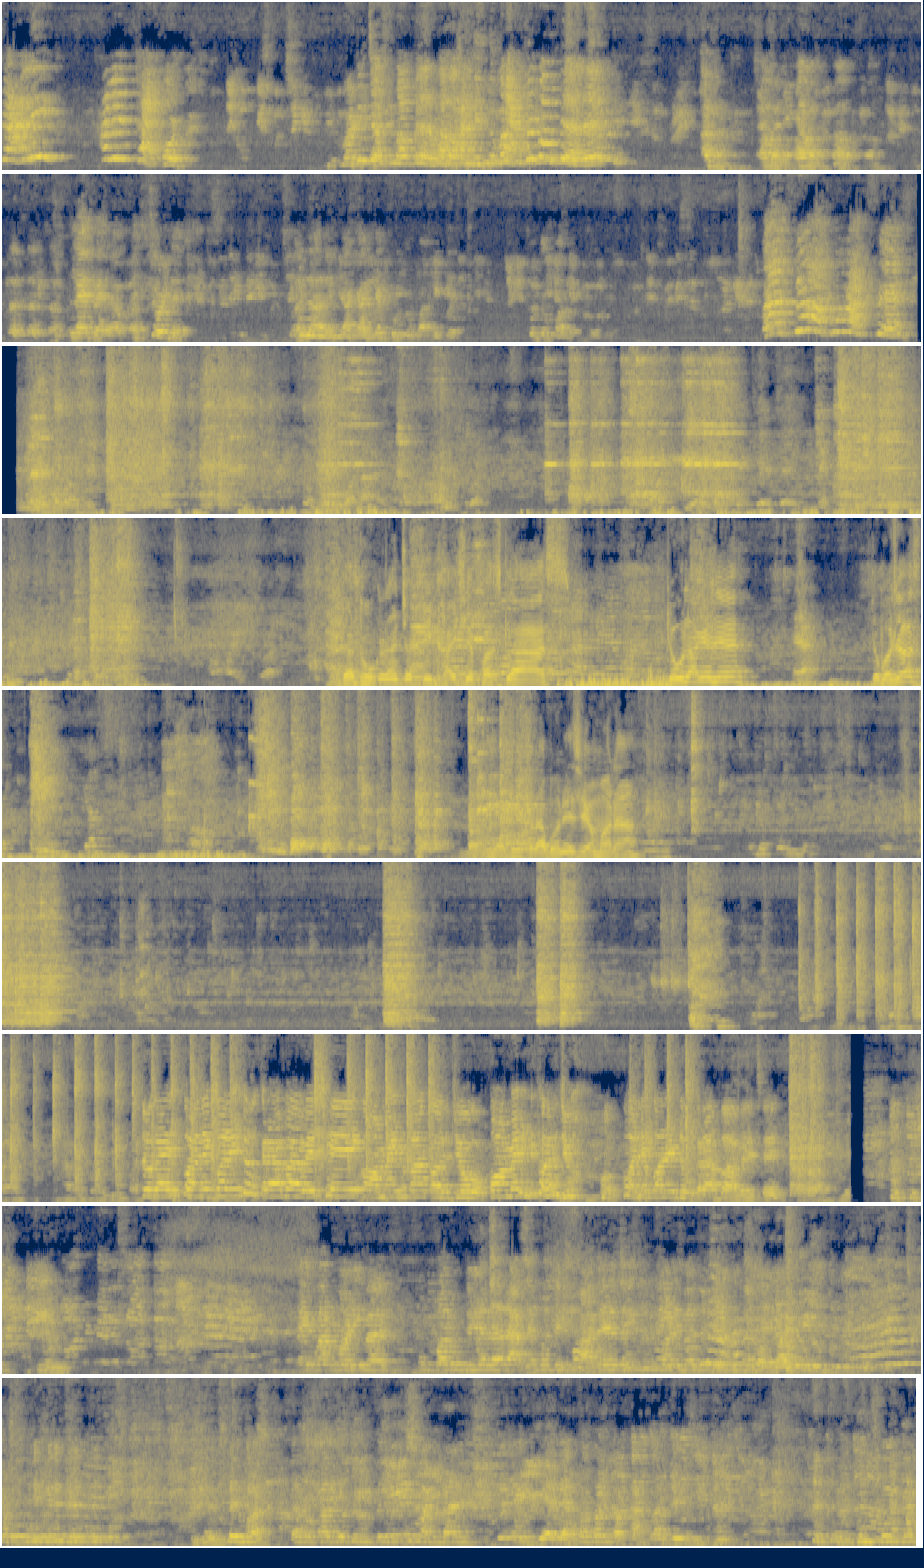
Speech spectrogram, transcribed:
કાળી, અરે ઠાકોર. વળી ચશ્મા પહેરવા વાળી તું માથે કોણ પહેરે આ, આ, આ, આ, આ. લે પેલા બસ છોડ દે વધારે કાકા કે ફોટો પાડી કે ફોટો પાડી વાગશે આખું વાગશે બધા ઢોકળાની ચટણી ખાય છે ફર્સ્ટ ક્લાસ કેવું લાગે છે? જબરજસ્ત? ઢોકળા બને છે અમારા. તો ગાઈસ કોને કોને ઢોકળા ભાવે છે? કોમેન્ટમાં કરજો. કોમેન્ટ કરજો. કોને કોને ઢોકળા ભાવે છે? એકવાર મણીમાં ઉપર ઊભી રહેલા રાતે બધી ભારે મણીમાં તેમાં તારા તું ઉતરી મંડાન એટલે ઘેર રહેતો હતો ને ખાટલા જઈ દીધું જેવું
